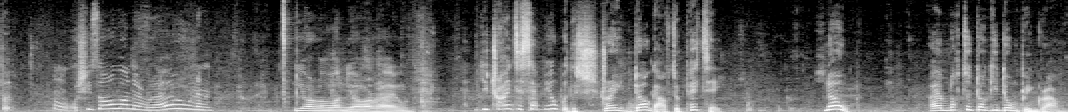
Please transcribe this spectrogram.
but oh, she's all on her own and you're all on your own. You're trying to set me up with a stray dog out of pity? No. I am not a doggy dumping ground.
